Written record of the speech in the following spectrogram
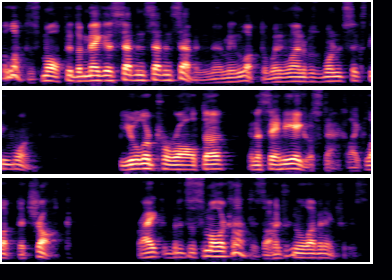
But look, the small field, the mega seven seven seven. I mean, look, the winning lineup was one sixty one. Buehler, Peralta, and a San Diego stack. Like, look, the chalk, right? But it's a smaller contest, 111 entries.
